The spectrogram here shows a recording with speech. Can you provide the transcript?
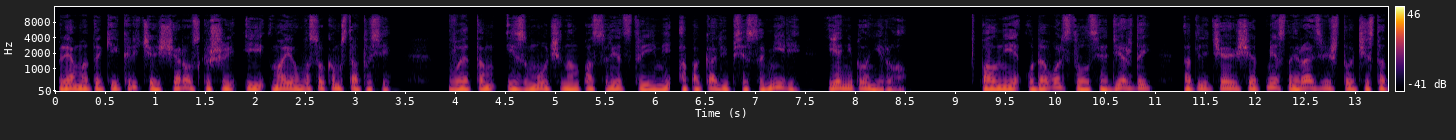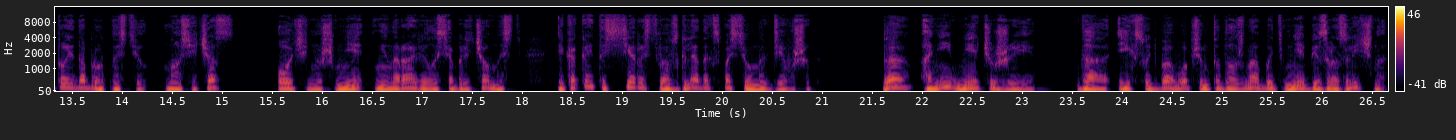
прямо-таки кричащий роскоши и моем высоком статусе, в этом измученном последствиями апокалипсиса мире я не планировал. Вполне удовольствовался одеждой, отличающей от местной разве что чистотой и добротностью, но сейчас очень уж мне не нравилась обреченность и какая-то серость во взглядах спасенных девушек. Да, они мне чужие. Да, их судьба, в общем-то, должна быть мне безразлична.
